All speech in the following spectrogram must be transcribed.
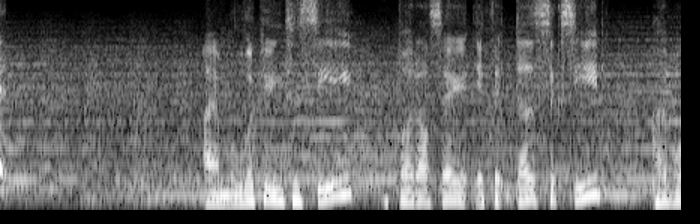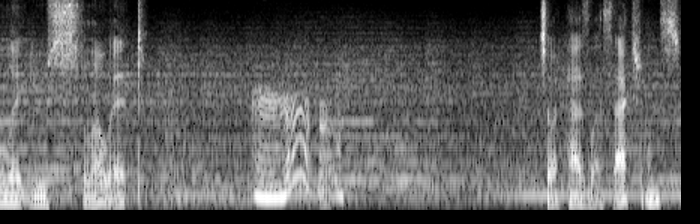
it? I am looking to see, but I'll say if it does succeed, I will let you slow it Oh. so it has less actions.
